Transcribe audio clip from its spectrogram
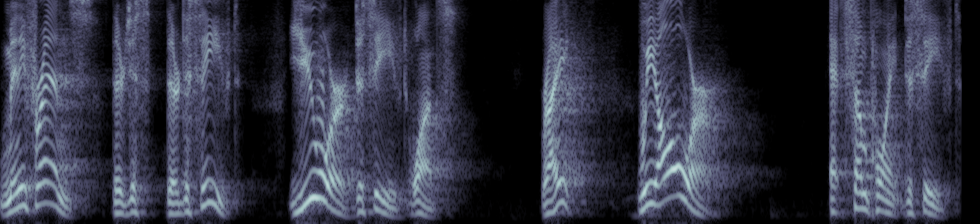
many friends, they're just, they're deceived. You were deceived once, right? We all were at some point deceived.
